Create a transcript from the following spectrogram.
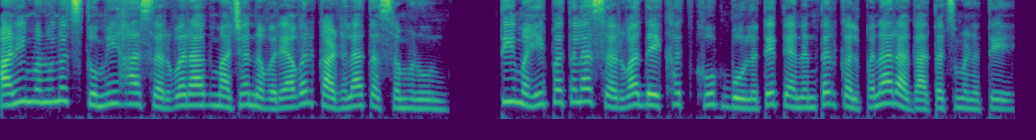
आणि म्हणूनच तुम्ही हा सर्व राग माझ्या नवऱ्यावर काढलात असं म्हणून. ती महिपतला सर्व देखत खूप बोलते त्यानंतर कल्पना रागातच म्हणते.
